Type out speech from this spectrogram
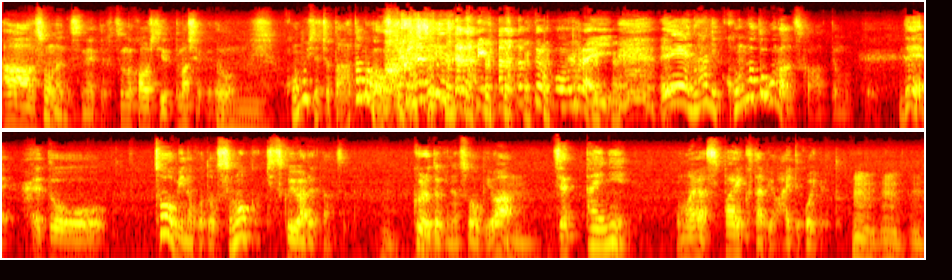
「ああそうなんですね」って普通の顔して言ってましたけど、うん。この人ちょっと頭がおかしいんじゃないかなって思うぐらい「えー、何こんなとこなんですか?」って思って。でえっと装備のことをすごくきつく言われてたんですよ。来る時の装備は、絶対にお前はスパイク旅を履いてこいよと。うんうんうん。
